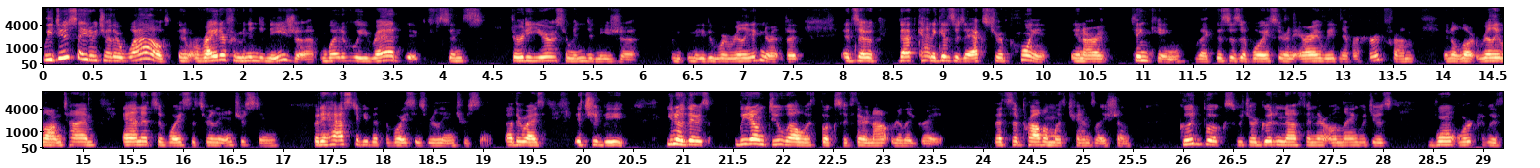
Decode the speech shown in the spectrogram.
we do say to each other, wow, a writer from Indonesia, what have we read since 30 years from Indonesia? Maybe we're really ignorant, but and so that kind of gives us an extra point in our thinking, like this is a voice or an area we've never heard from in a lo really long time. And it's a voice that's really interesting, but it has to be that the voice is really interesting. Otherwise it should be, you know, there's, we don't do well with books if they're not really great. That's the problem with translation. Good books, which are good enough in their own languages, won't work with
